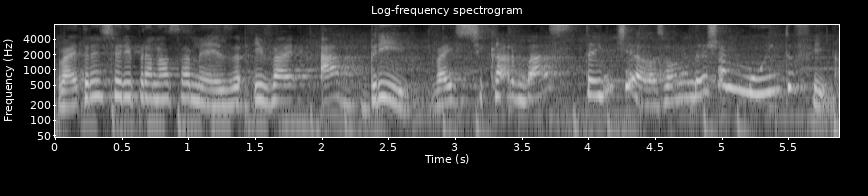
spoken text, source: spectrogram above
vai transferir para nossa mesa e vai abrir, vai esticar bastante ela, só não deixa muito fina.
